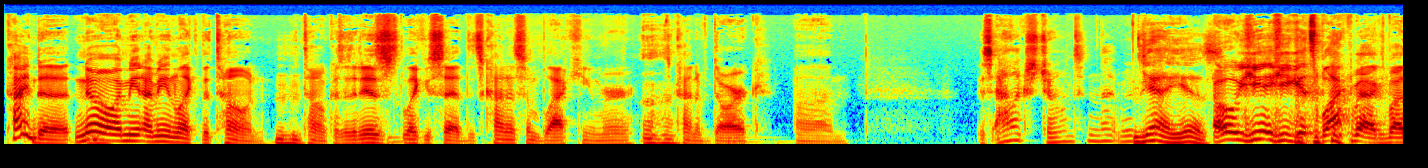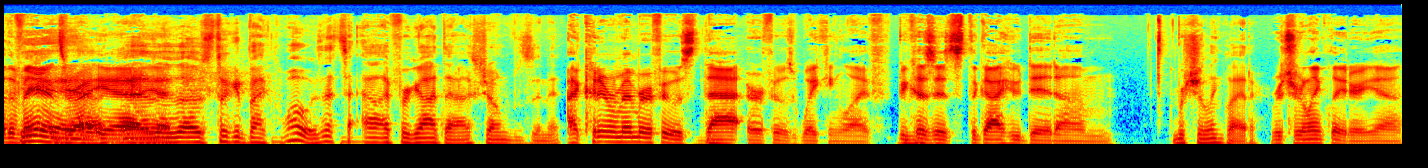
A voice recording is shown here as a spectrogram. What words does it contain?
kind of no. I mean, I mean like the tone, the Mhm. tone, because it is like you said, it's kind of some black humor. Uh-huh. It's kind of dark. Um, is Alex Jones in that movie? Yeah, he is. Oh, he he gets black bagged by the vans, right? Yeah, I- yeah. I, was looking back. Whoa, is that? I forgot that Alex Jones was in it. I couldn't remember if it was that or if it was Waking Life because it's the guy who did um Richard Linklater. Richard Linklater. Yeah,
